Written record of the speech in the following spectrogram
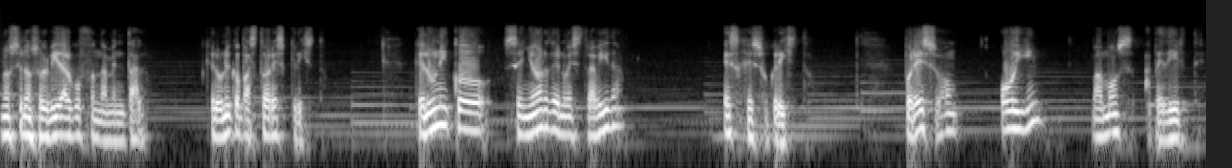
no se nos olvida algo fundamental, que el único pastor es Cristo, que el único Señor de nuestra vida es Jesucristo. Por eso, hoy vamos a pedirte.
